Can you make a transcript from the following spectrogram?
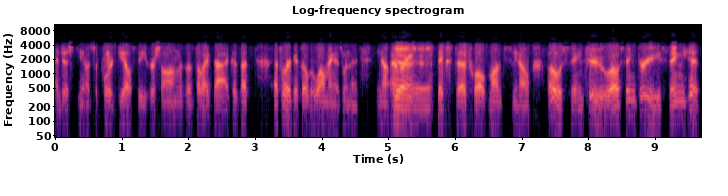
and just you know support DLC for songs and stuff like that because that's that's where it gets overwhelming is when it, you know every yeah, yeah. six to twelve months you know oh sing two oh sing three sing hits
